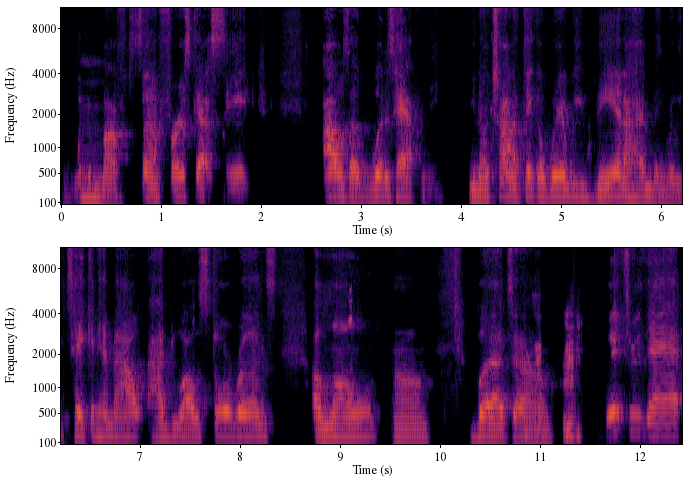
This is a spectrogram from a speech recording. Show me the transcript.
when mm. my son first got sick, I was like, what is happening? You know, trying to think of where we've been. I haven't been really taking him out. I do all the store runs alone. Um, but um, went through that.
